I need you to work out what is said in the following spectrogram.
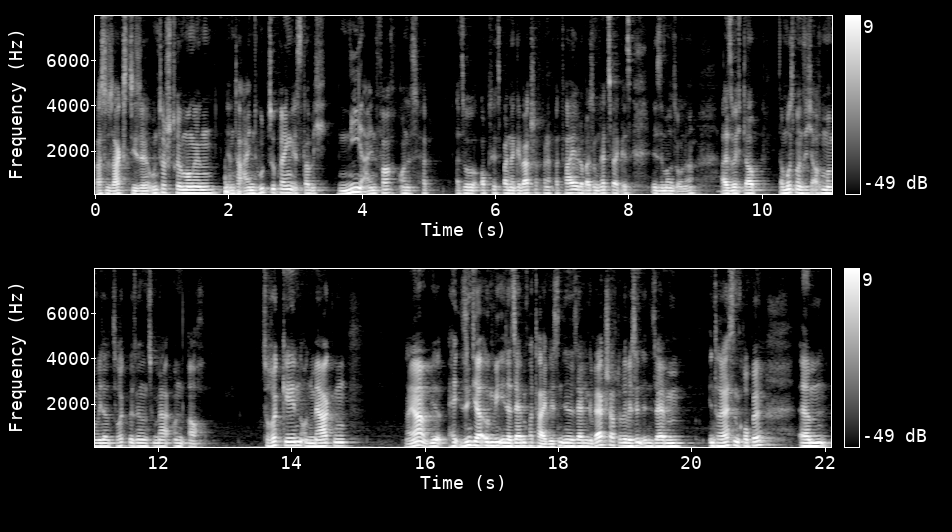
was du sagst, diese Unterströmungen unter einen Hut zu bringen, ist, glaube ich, nie einfach. Und es hat, also ob es jetzt bei einer Gewerkschaft, bei einer Partei oder bei so einem Netzwerk ist, ist immer so. Ne? Also ich glaube, da muss man sich auch immer wieder zurückbesinnen und, zu und auch zurückgehen und merken, naja, wir sind ja irgendwie in derselben Partei, wir sind in derselben Gewerkschaft oder wir sind in derselben Interessengruppe. Ähm,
